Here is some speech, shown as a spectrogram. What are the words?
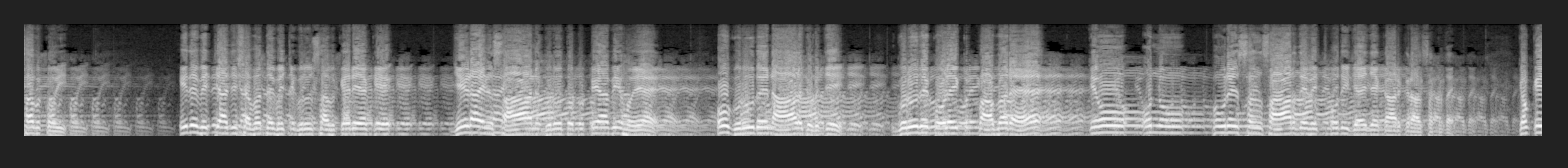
ਸਭ ਕੋਈ। ਇਹਦੇ ਵਿੱਚ ਅੱਜ ਸ਼ਬਦ ਦੇ ਵਿੱਚ ਗੁਰੂ ਸਾਹਿਬ ਕਹਿ ਰਿਹਾ ਕਿ ਜਿਹੜਾ ਇਨਸਾਨ ਗੁਰੂ ਤੋਂ ਟੁੱਟਿਆ ਵੀ ਹੋਇਆ ਹੈ ਉਹ ਗੁਰੂ ਦੇ ਨਾਲ ਜੁੜ ਜੇ। ਗੁਰੂ ਦੇ ਕੋਲੇ ਇੱਕ ਪਾਵਰ ਹੈ ਕਿ ਉਹ ਉਹਨੂੰ ਪੂਰੇ ਸੰਸਾਰ ਦੇ ਵਿੱਚ ਉਹਦੀ ਜੈ ਜੈਕਾਰ ਕਰਾ ਸਕਦਾ ਹੈ। ਕਿਉਂਕਿ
